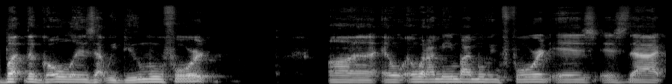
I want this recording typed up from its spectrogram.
but the goal is that we do move forward. Uh, and, and what I mean by moving forward is is that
